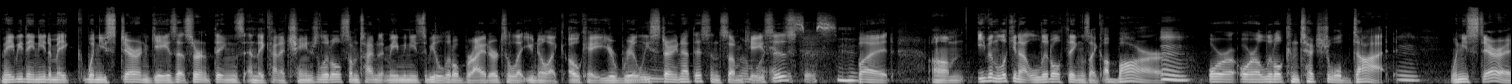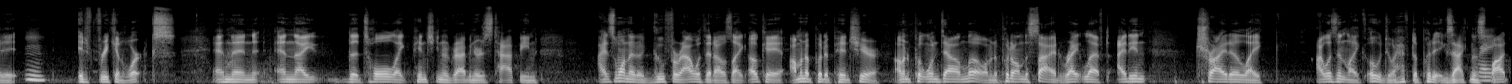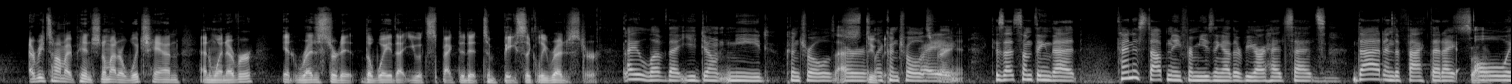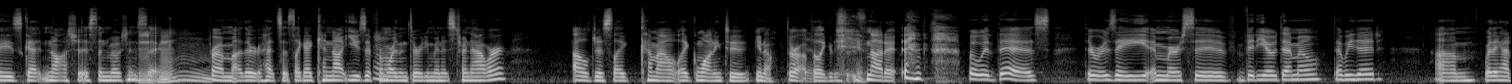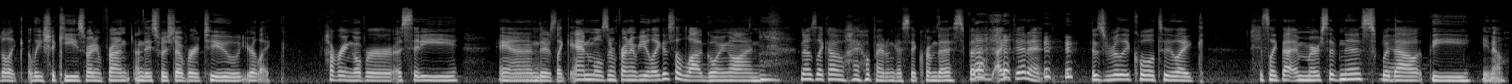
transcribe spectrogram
Maybe they need to make when you stare and gaze at certain things and they kind of change a little. Sometimes it maybe needs to be a little brighter to let you know, like, okay, you're really mm-hmm. staring at this in some little more cases. Mm-hmm. But um, even looking at little things like a bar mm. or or a little contextual dot, mm. when you stare at it, mm. it freaking works. And then and I the whole like pinching or grabbing or just tapping. I just wanted to goof around with it. I was like, okay, I'm gonna put a pinch here. I'm gonna put one down low. I'm gonna put it on the side, right, left. I didn't try to like. I wasn't like, oh, do I have to put it exact in the Right. spot? Every time I pinched, no matter which hand and whenever, it registered it the way that you expected it to basically register. I love that you don't need controls or Stupid. like controls for it because that's something that kind of stopped me from using other VR headsets. Mm-hmm. That and the fact that I So- always get nauseous and motion sick mm-hmm. from other headsets. Like I cannot use it for mm. more than 30 minutes to an hour. I'll just like come out like wanting to, you know, throw up. Like it's, it's not it. but with this, there was a immersive video demo that we did um, where they had like Alicia Keys right in front, and they switched over to you're like hovering over a city, and there's like animals in front of you. Like there's a lot going on, and I was like, oh, I hope I don't get sick from this, but I, I didn't. It was really cool to like, it's like that immersiveness without the you know.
